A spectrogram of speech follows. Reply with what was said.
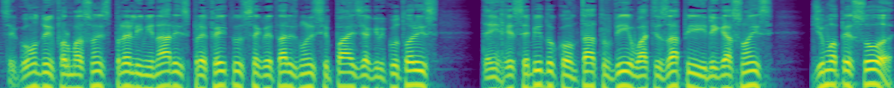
Segundo informações preliminares, prefeitos, secretários municipais e agricultores têm recebido contato via WhatsApp e ligações de uma pessoa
